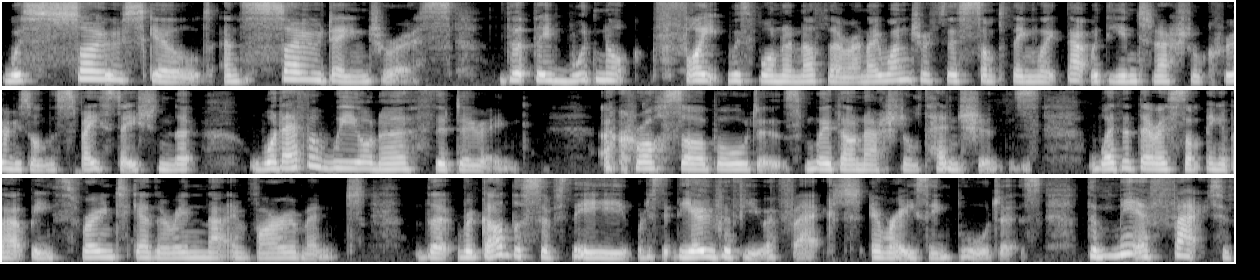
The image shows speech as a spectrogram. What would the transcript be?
was so skilled and so dangerous that they would not fight with one another. And I wonder if there's something like that with the international crews on the space station that whatever we on Earth are doing, across our borders with our national tensions, whether there is something about being thrown together in that environment that, regardless of the what is it, the overview effect, erasing borders, the mere fact of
